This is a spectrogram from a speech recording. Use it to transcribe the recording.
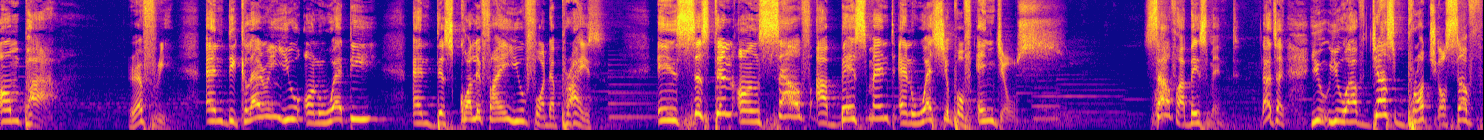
umpire referee, and declaring you unworthy and disqualifying you for the prize, insisting on self abasement and worship of angels. Self abasement. That's it. You, you have just brought yourself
